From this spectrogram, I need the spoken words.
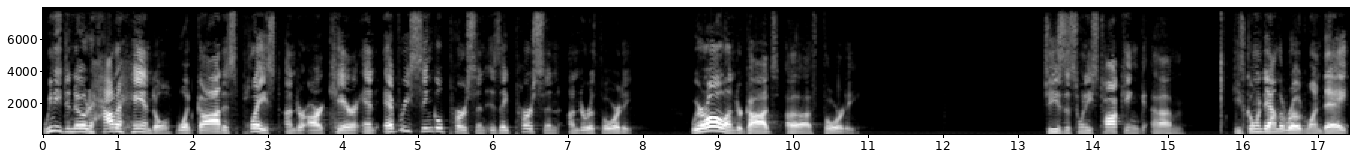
we need to know how to handle what God has placed under our care, and every single person is a person under authority. We're all under God's uh, authority. Jesus, when he's talking, um, he's going down the road one day,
